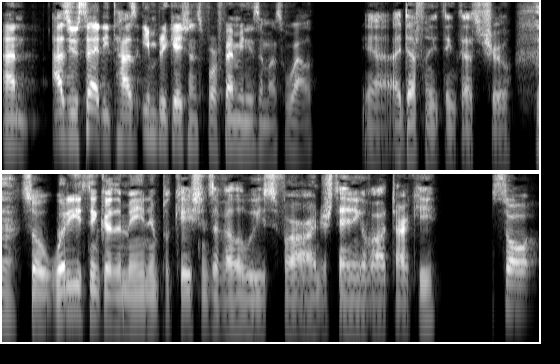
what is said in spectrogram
And as you said, it has implications for feminism as well. Yeah, I definitely think that's true. Yeah. So, what do you think are the main implications of Eloise for our understanding of autarky? So,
